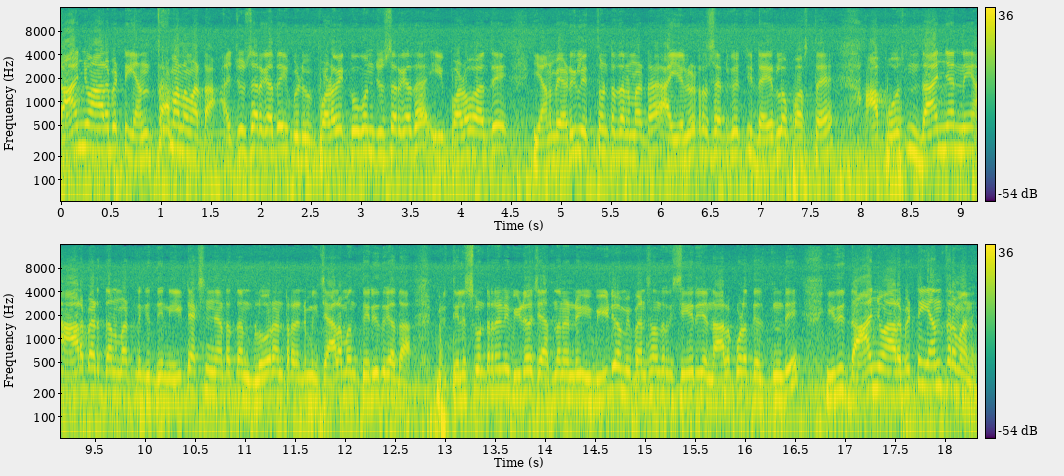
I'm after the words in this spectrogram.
ధాన్యం ఆరబెట్టి యంత్రం అనమాట అది చూసారు కదా ఇప్పుడు పొడవ ఎక్కువగా చూసారు కదా ఈ పడవ అయితే ఎనభై అడుగులు ఎత్తుంటుంది అనమాట ఆ ఎలివేటర్ సెట్కి వచ్చి డైర్లోకి వస్తే ఆ పోసిన ధాన్యాన్ని ఆరబెడద్దు అనమాట నీకు దీన్ని ఈ టెక్షన్ అంటారు దాన్ని బ్లోర్ అంటారంటే మీకు చాలా మంది తెలియదు కదా. మీరు తెలుసుకుంటారని వీడియో చేస్తున్నానండి. ఈ వీడియో మీ ఫ్రెండ్స్ అందరికి షేర్ చేయండి. వాళ్ళకి కూడా తెలుస్తుంది. ఇది ధాన్యం ఆరబెట్టి యంత్రం అని.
